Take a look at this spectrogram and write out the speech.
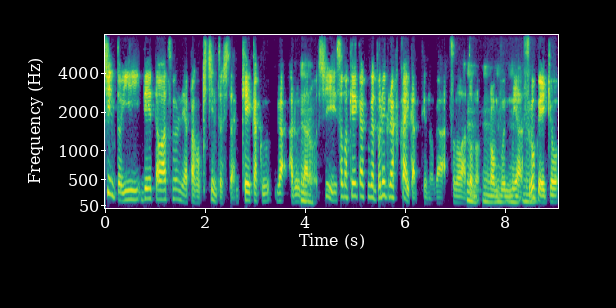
ちんといいデータを集めるには、やっぱこうきちんとした計画があるだろうし、うん、その計画がどれぐらい深いかっていうのが、その後の論文にはすごく影響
